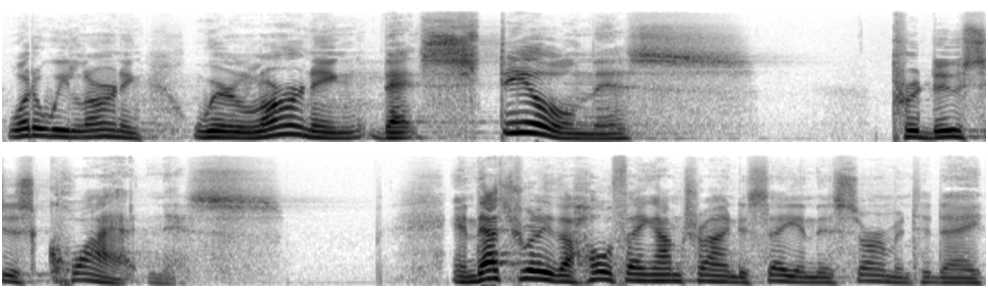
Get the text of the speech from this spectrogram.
what are we learning? We're learning that stillness produces quietness. And that's really the whole thing I'm trying to say in this sermon today.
